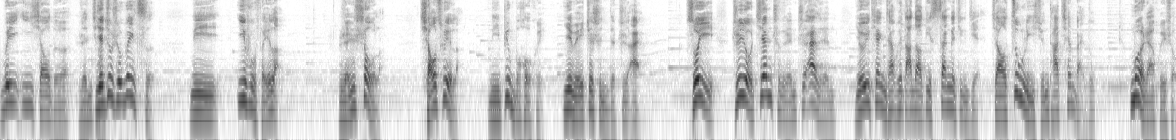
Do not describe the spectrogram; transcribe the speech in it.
微衣消得人。也就是为此，你衣服肥了，人瘦了，憔悴了，你并不后悔，因为这是你的挚爱。所以，只有坚持的人，挚爱的人，有一天你才会达到第三个境界，叫众里寻他千百度，蓦然回首。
